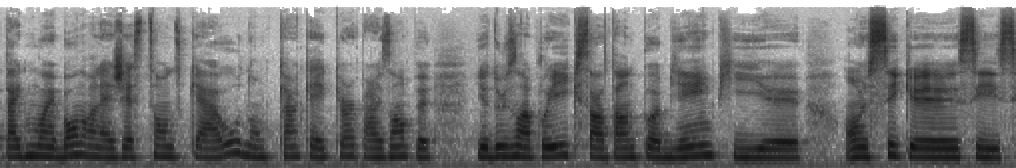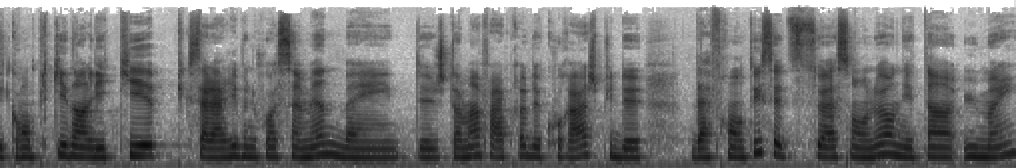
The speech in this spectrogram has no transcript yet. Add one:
peut-être moins bon dans la gestion du chaos. Donc, quand quelqu'un, par exemple, il y a deux employés qui s'entendent pas bien, puis euh, on le sait que c'est compliqué dans l'équipe, puis que ça arrive une fois semaine, ben de justement faire preuve de courage, puis d'affronter cette situation-là en étant humain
